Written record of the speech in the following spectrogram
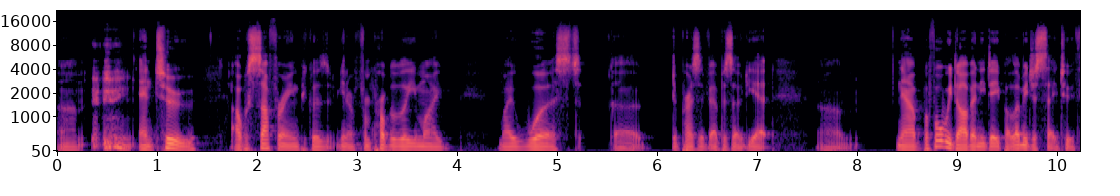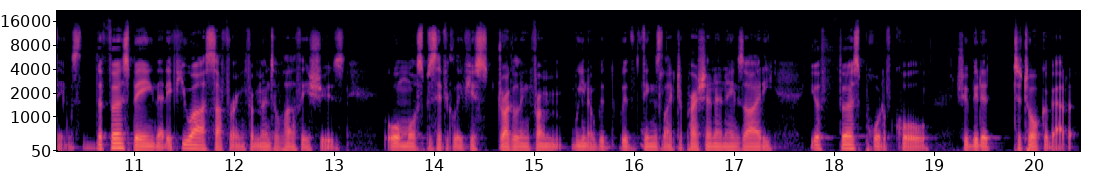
Um, and two, I was suffering because, you know, from probably my my worst uh, depressive episode yet. Um, now, before we dive any deeper, let me just say two things. The first being that if you are suffering from mental health issues, or more specifically, if you're struggling from, you know, with, with things like depression and anxiety, your first port of call should be to, to talk about it,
